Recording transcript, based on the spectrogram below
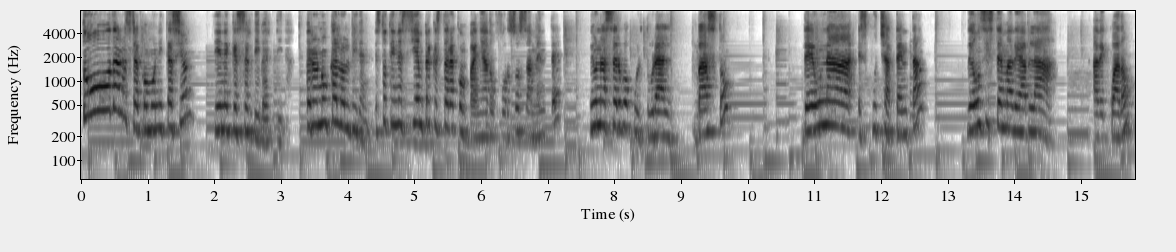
toda nuestra comunicación tiene que ser divertida. Pero nunca lo olviden, esto tiene siempre que estar acompañado forzosamente de un acervo cultural vasto, de una escucha atenta, de un sistema de habla adecuado.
